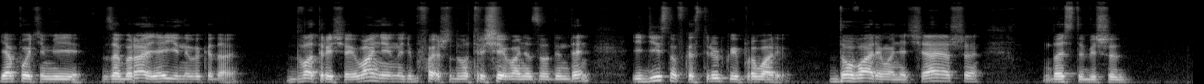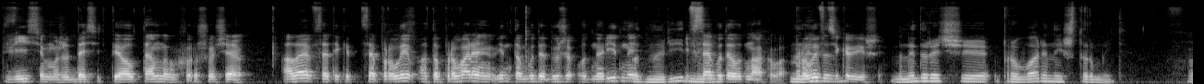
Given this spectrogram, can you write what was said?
я потім її забираю, я її не викидаю. 2-3 чаювання, іноді буває, що 2-3 чаювання за один день. І дійсно в кастрюльку і проварюю. Доварювання чая ще дасть тобі ще 8, може 10 піал темного хорошого чаю. Але все-таки це пролив, а то проварювання він там буде дуже однорідний Однорідний. і все буде однаково. Мене Пролив де- цікавіший. Мене, до речі, проварений штормить. О,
